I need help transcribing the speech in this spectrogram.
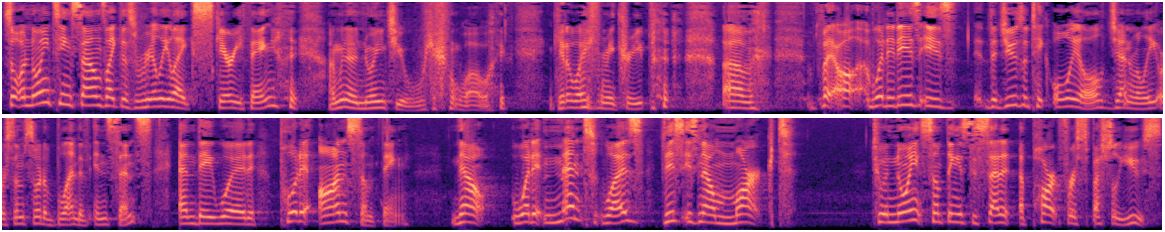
So anointing sounds like this really like scary thing. I'm going to anoint you. Whoa, get away from me, creep. um, but what it is is the Jews would take oil generally, or some sort of blend of incense, and they would put it on something. Now, what it meant was this is now marked to anoint something is to set it apart for a special use.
